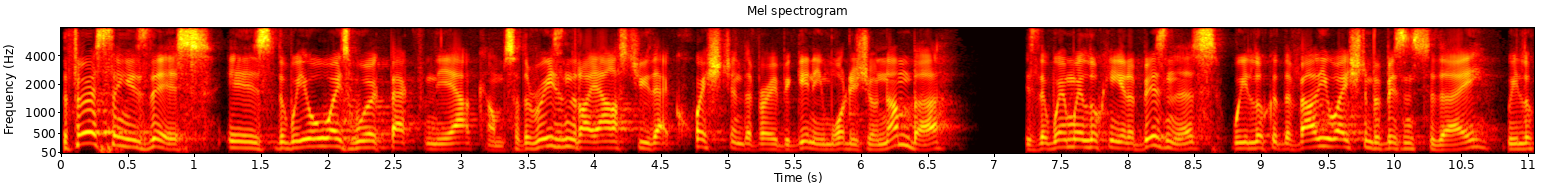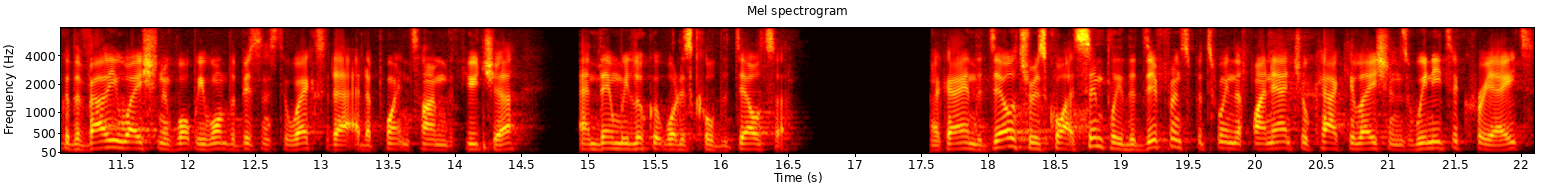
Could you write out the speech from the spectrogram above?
The first thing is this is that we always work back from the outcome. So the reason that I asked you that question at the very beginning, what is your number, is that when we're looking at a business, we look at the valuation of a business today, we look at the valuation of what we want the business to exit at at a point in time in the future, and then we look at what is called the delta. Okay, and the delta is quite simply the difference between the financial calculations we need to create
